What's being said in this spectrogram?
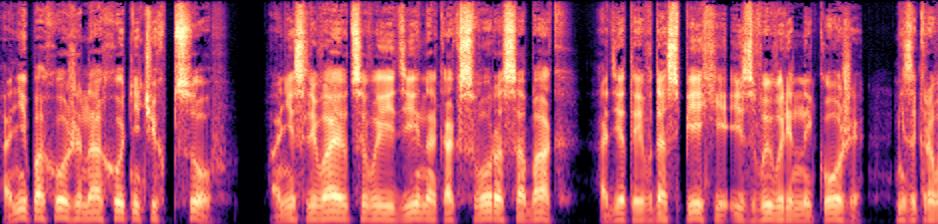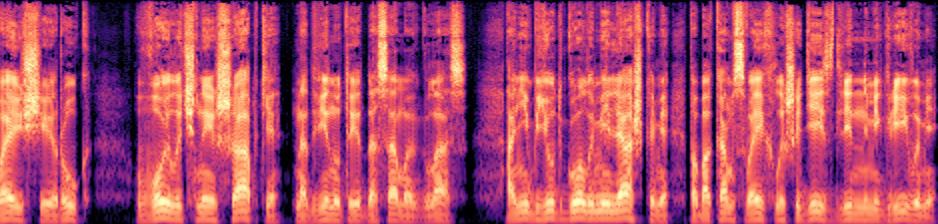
«Они похожи на охотничьих псов. Они сливаются воедино, как свора собак, одетые в доспехи из вываренной кожи, не закрывающие рук, войлочные шапки, надвинутые до самых глаз. Они бьют голыми ляжками по бокам своих лошадей с длинными гривами,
